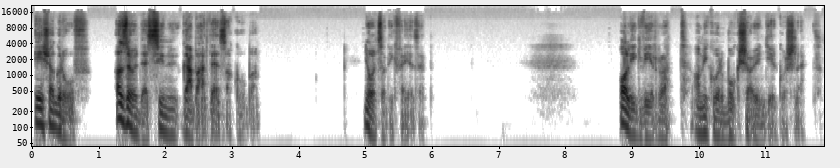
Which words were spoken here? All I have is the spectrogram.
és a gróf, a zöldes színű Gabarden szakóban. Nyolcadik fejezet Alig virratt, amikor Boksa öngyilkos lett.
